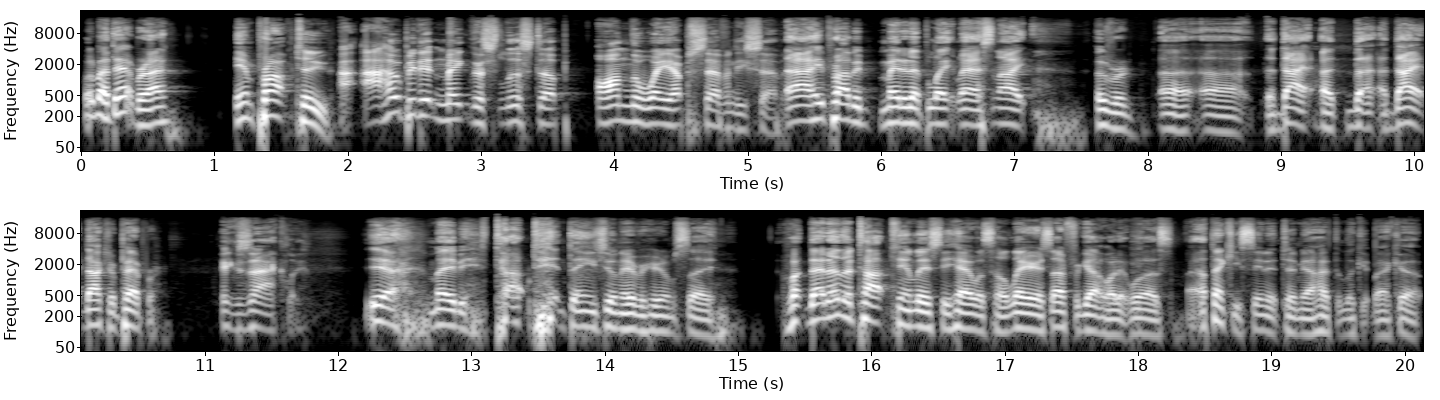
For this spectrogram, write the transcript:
What about that, Brian? Impromptu. I, I hope he didn't make this list up on the way up 77. Uh, he probably made it up late last night over uh, uh, a, diet, a, a diet Dr. Pepper. Exactly. Yeah, maybe. Top 10 things you'll never hear him say. What That other top 10 list he had was hilarious. I forgot what it was. I think he sent it to me. I'll have to look it back up.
